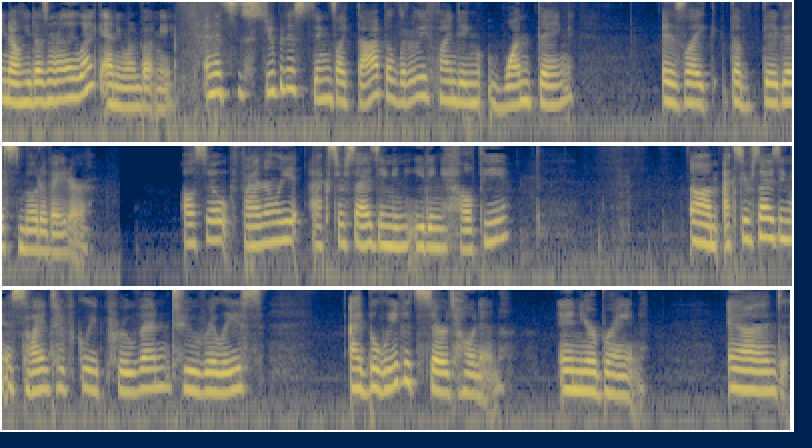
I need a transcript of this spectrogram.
you know, he doesn't really like anyone but me. And it's the stupidest things like that, but literally finding one thing is like the biggest motivator. Also, finally, exercising and eating healthy. Um, exercising is scientifically proven to release, I believe it's serotonin in your brain. And,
